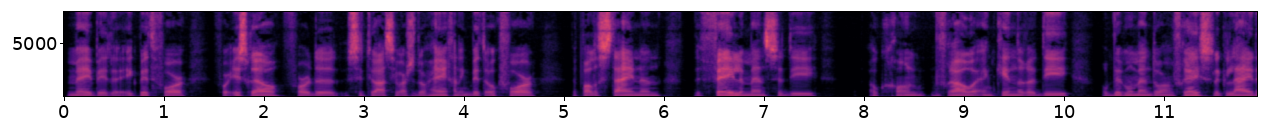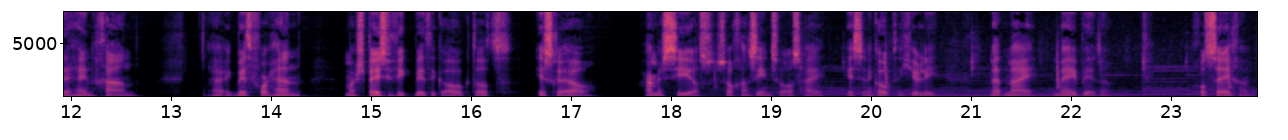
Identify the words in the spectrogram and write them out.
meebidden. Ik bid voor, voor Israël, voor de situatie waar ze doorheen gaan. Ik bid ook voor de Palestijnen, de vele mensen die, ook gewoon vrouwen en kinderen, die op dit moment door een vreselijk lijden heen gaan. Uh, ik bid voor hen, maar specifiek bid ik ook dat Israël haar Messias zal gaan zien zoals hij is. En ik hoop dat jullie met mij meebidden. God zegen.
